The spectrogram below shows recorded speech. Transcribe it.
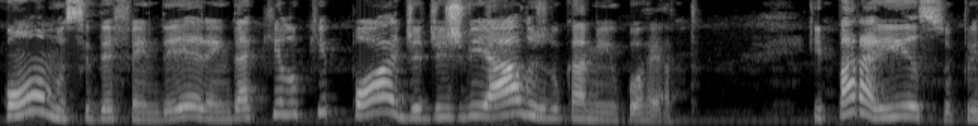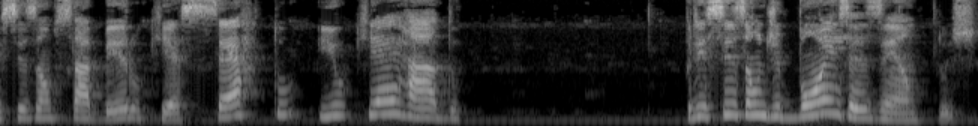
como se defenderem daquilo que pode desviá-los do caminho correto. E para isso precisam saber o que é certo e o que é errado. Precisam de bons exemplos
